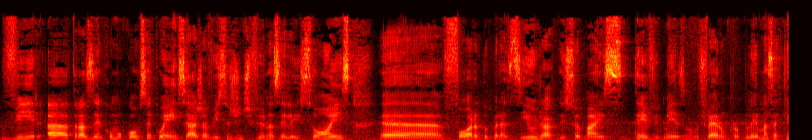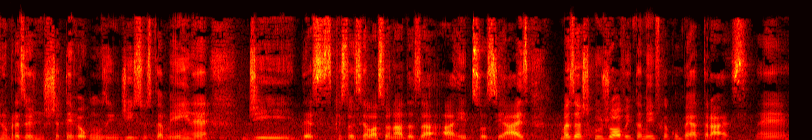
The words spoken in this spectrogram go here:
vir a trazer como consequência. Já visto, a gente viu nas eleições é, fora do Brasil, já isso é mais teve mesmo, tiveram problemas. Aqui no Brasil a gente já teve alguns indícios também, né, de dessas questões relacionadas a, a redes sociais. Mas acho que o jovem também fica com o pé atrás, né?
